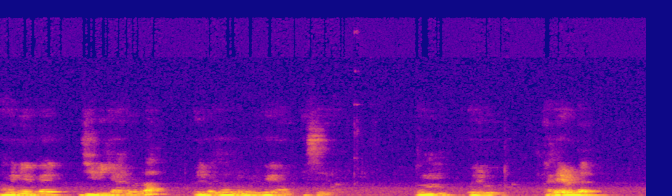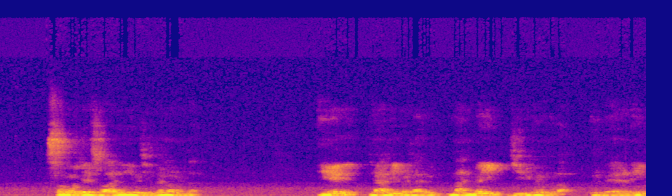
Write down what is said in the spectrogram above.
അങ്ങനെയൊക്കെ ജീവിക്കാനുള്ള ഒരു പ്രചോദനം കൊടുക്കുകയാണ് ഈ സിനിമ. അപ്പം ഒരു കലയുണ്ട്. സമൂഹത്തെ സ്വാധീനിക്കുന്ന ചിന്തകളുണ്ട് ഏത് ജാതിയിൽപ്പെട്ടാലും നന്മയിൽ ജീവിക്കണമെന്നുള്ള ഒരു പ്രേരണയും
